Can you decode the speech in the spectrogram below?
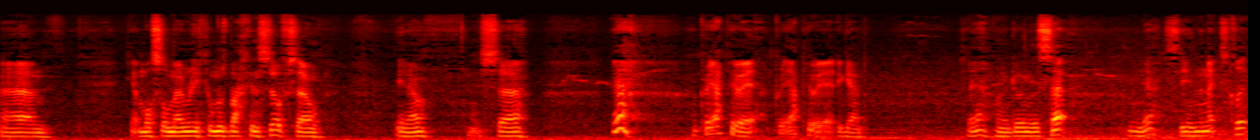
um, get muscle memory comes back and stuff. So you know, it's uh, yeah, I'm pretty happy with it. Pretty happy with it again. So yeah, I'm doing the set. And yeah, see you in the next clip.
